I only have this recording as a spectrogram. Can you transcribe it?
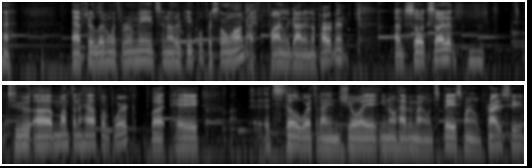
after living with roommates and other people for so long, I finally got an apartment. I'm so excited. To a month and a half of work, but hey, it's still worth it. I enjoy it, you know, having my own space, my own privacy,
